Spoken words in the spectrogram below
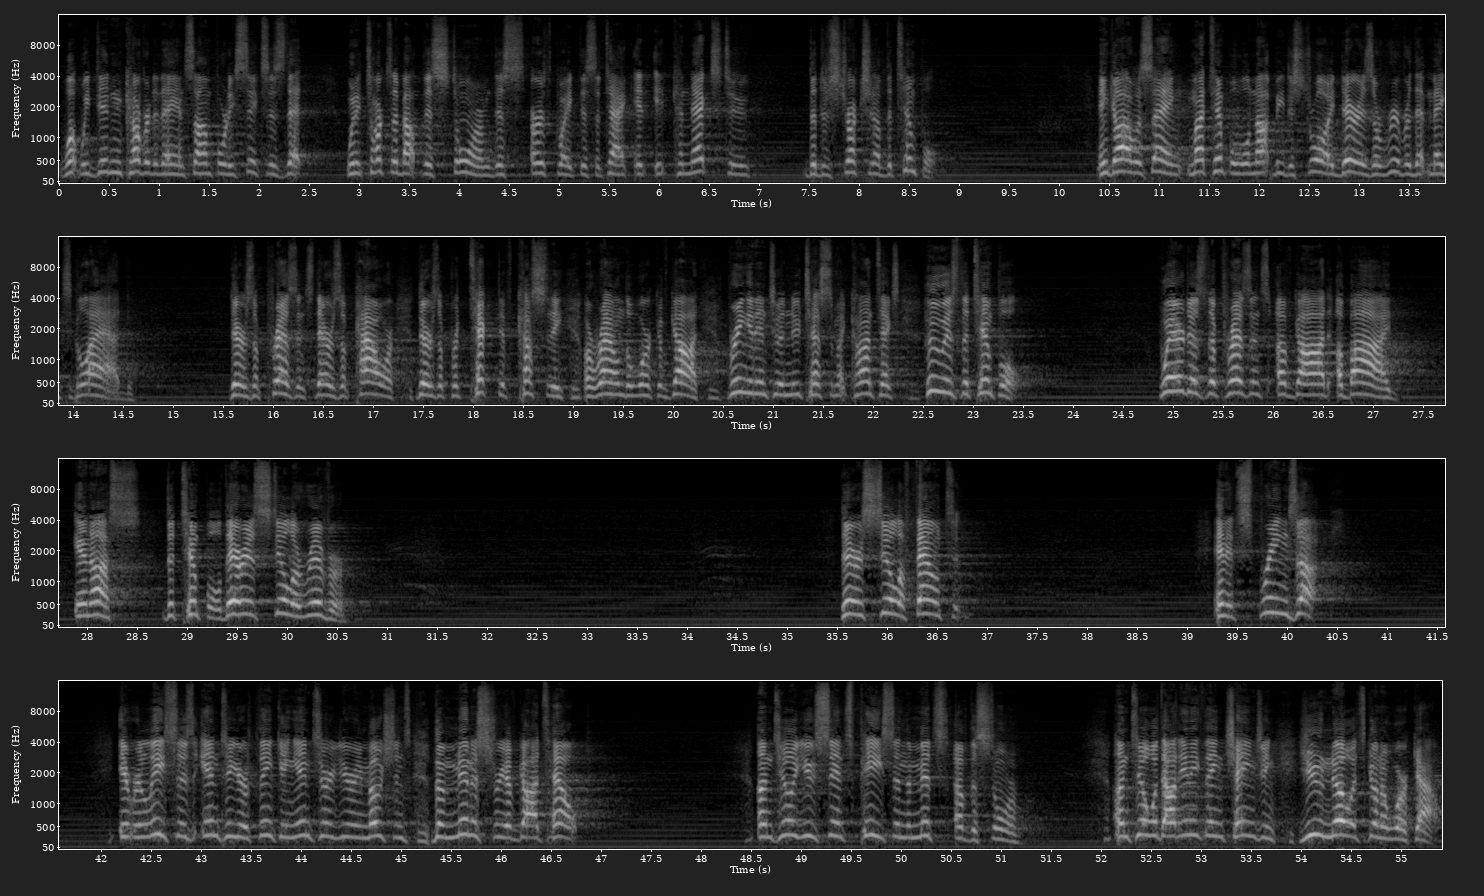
what we didn't cover today in Psalm 46 is that when it talks about this storm, this earthquake, this attack, it, it connects to the destruction of the temple. And God was saying, My temple will not be destroyed. There is a river that makes glad. There's a presence, there's a power, there's a protective custody around the work of God. Bring it into a New Testament context. Who is the temple? Where does the presence of God abide? In us, the temple. There is still a river. There is still a fountain. And it springs up. It releases into your thinking, into your emotions, the ministry of God's help until you sense peace in the midst of the storm until without anything changing, you know it's going to work out.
